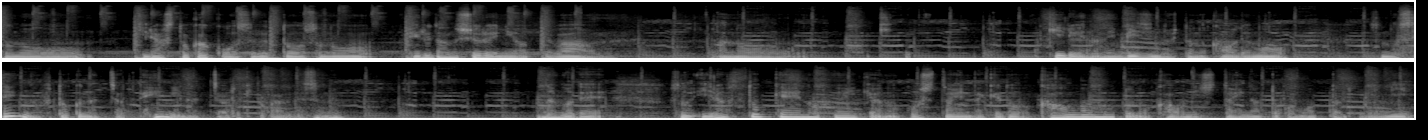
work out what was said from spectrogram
そのイラスト加工するとそのフィルターの種類によってはあの綺麗なね美人の人の顔でもその線が太くなっちゃって変になっちゃう時とかあるんですよね。なのでそのイラスト系の雰囲気は残したいんだけど顔は元の顔にしたいなとか思った時に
